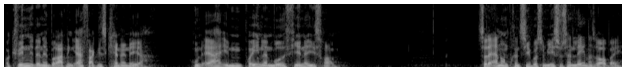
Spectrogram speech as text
Og kvinden i den her beretning er faktisk kananæer. Hun er en, på en eller anden måde fjende af Israel. Så der er nogle principper, som Jesus han læner sig op af,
